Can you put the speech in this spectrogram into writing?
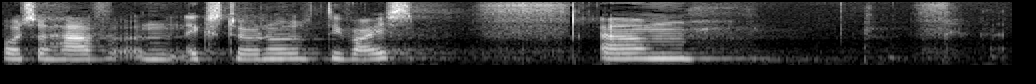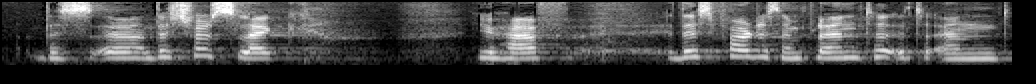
also have an external device. Um, this, uh, this shows like you have this part is implanted and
